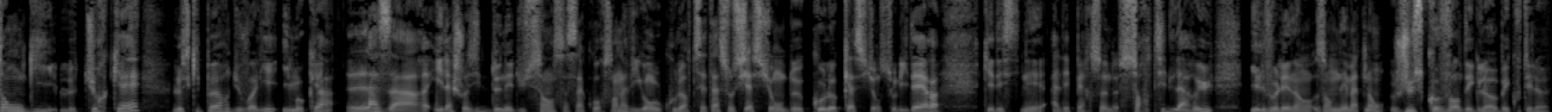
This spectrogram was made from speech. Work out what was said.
Tanguy le Turquet, le skipper du voilier Imoca Lazare. Il a choisi de donner du sens à sa course en naviguant aux couleurs de cette association de colocation solidaire qui est destinée à des personnes sorties de la rue. Il veut les emmener maintenant jusqu'au vent des globes. Écoutez-le.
